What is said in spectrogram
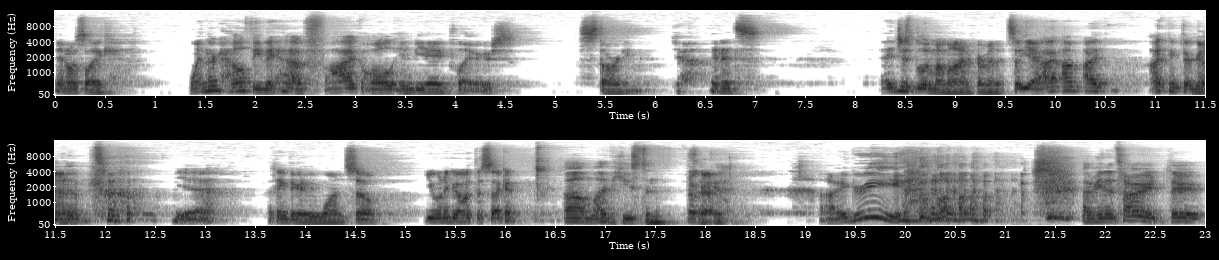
and I was like, when they're healthy, they have five All NBA players starting. Yeah. and it's it just blew my mind for a minute. So yeah, I I I, I think they're gonna yeah, I think they're gonna be one. So you want to go with the second? um, I have Houston. Okay. I agree. I mean, it's hard. They're.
